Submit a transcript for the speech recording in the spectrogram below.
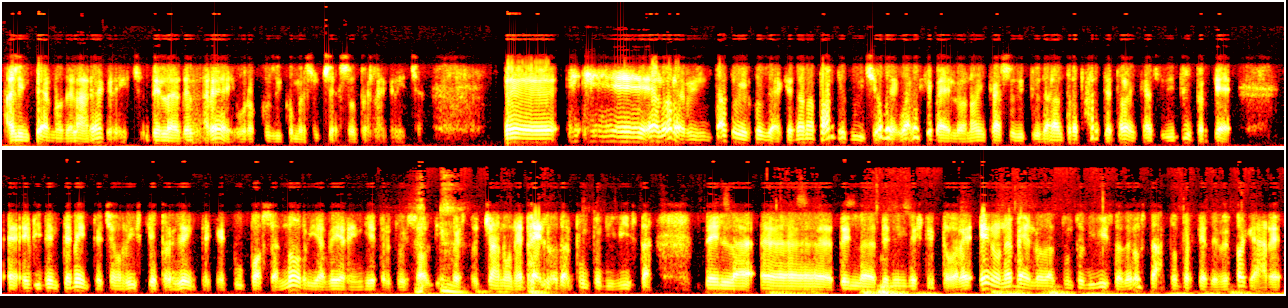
all'interno dell'area, Grecia, del, dell'area euro, così come è successo per la Grecia. Eh, e, allora il risultato che cos'è? Che da una parte tu dici, oh beh, guarda che bello, no? incasso di più, dall'altra parte però incasso di più perché eh, evidentemente c'è un rischio presente che tu possa non riavere indietro i tuoi soldi e questo già non è bello dal punto di vista del, eh, del, dell'investitore e non è bello dal punto di vista dello Stato perché deve pagare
